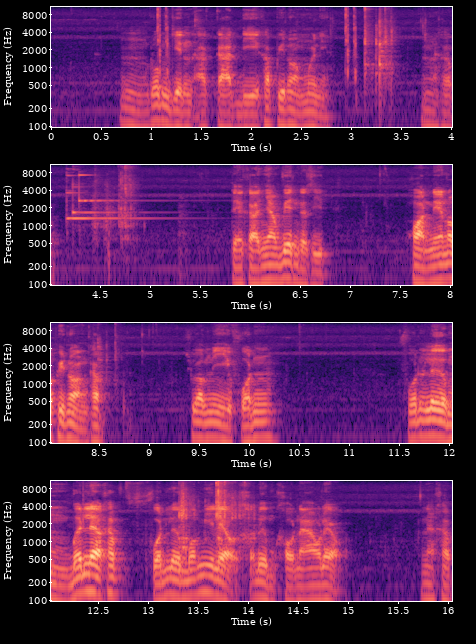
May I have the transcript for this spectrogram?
ๆอืมร่มเย็นอากาศดีครับพี่น้องมื้อนี้นะครับ แต่การยามเว้นกับสิห่อนแน่นอนพี่น้องครับ ช่วงนี้ฝน ฝนเริ่มเบิดแล้วครับ ฝนเริ่มบ่มีแล้วก็เริ่มเขาหนาวแล้วนะครับ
